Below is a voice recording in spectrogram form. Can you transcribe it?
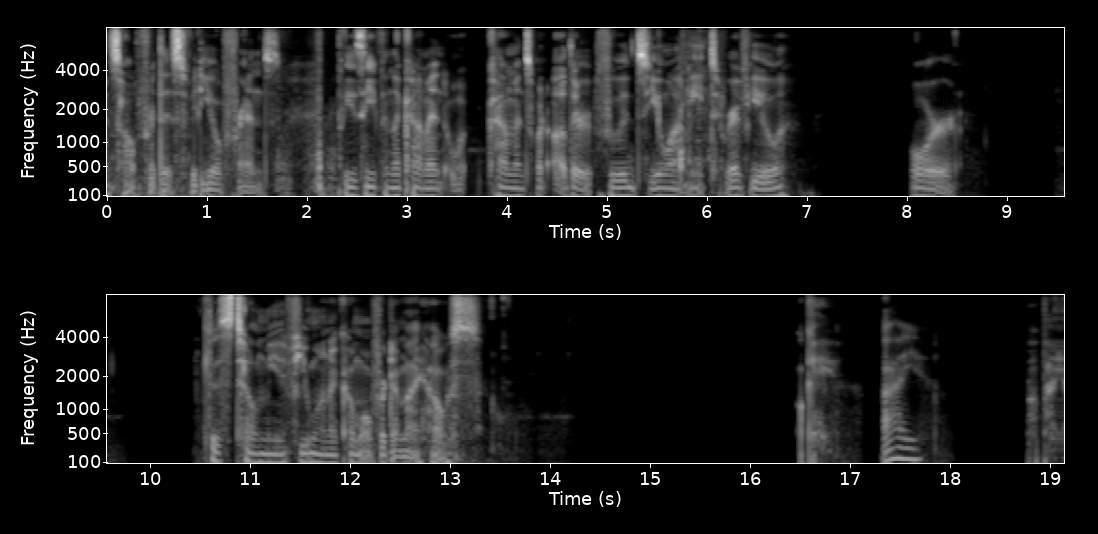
That's all for this video, friends. Please leave in the comment comments what other foods you want me to review or just tell me if you want to come over to my house. Okay, Bye. Bye bye.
